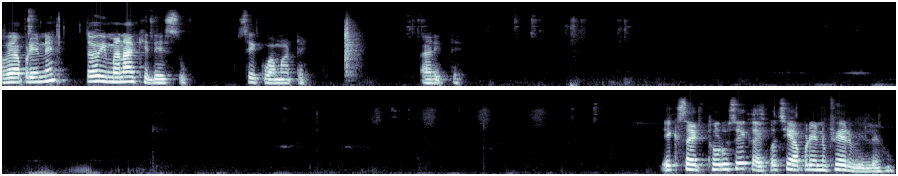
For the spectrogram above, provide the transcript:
હવે આપણે એને તવીમાં નાખી દઈશું શેકવા માટે. આ રીતે. એક સાઈડ થોડું શેકાય પછી આપણે એને ફેરવી લેવું.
